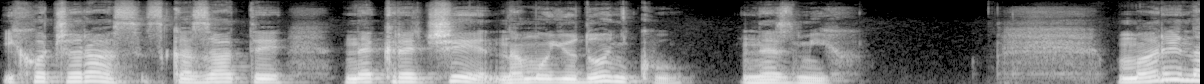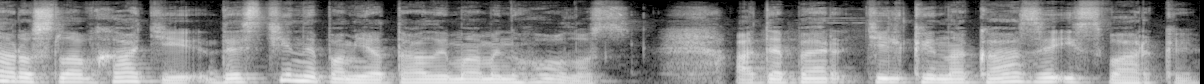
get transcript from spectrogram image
І хоч раз сказати не кричи на мою доньку не зміг. Марина росла в хаті, де стіни пам'ятали мамин голос, а тепер тільки накази і сварки.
